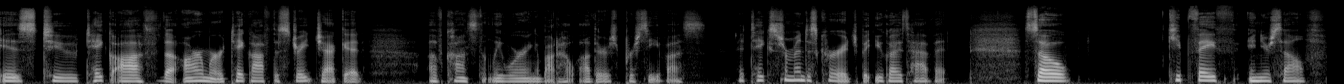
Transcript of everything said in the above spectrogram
is to take off the armor take off the straitjacket of constantly worrying about how others perceive us. It takes tremendous courage, but you guys have it. So keep faith in yourself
